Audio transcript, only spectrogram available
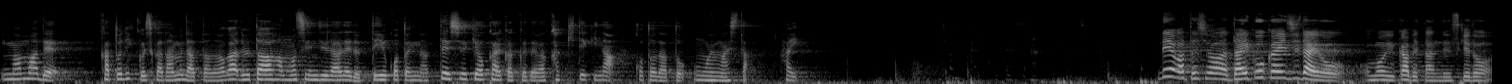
今までカトリックしかダメだったのがルター派も信じられるっていうことになって宗教改革では画期的なことだと思いました。はいで私は大航海時代を思い浮かべたんですけど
